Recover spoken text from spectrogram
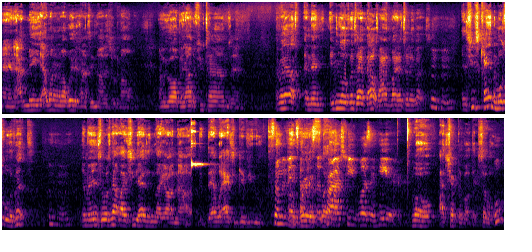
And I made, I went on my way to kind of say, no, this is really my homie. And we've all been out a few times, and I mean, I, and then even though events have the house, I invite her to the events, Mm-hmm. and she's came to multiple events. Mm-hmm. I mean, so it's not like she hasn't like, oh no, that would actually give you. Some events A I was red flag. she wasn't here. Well, I checked about that, so Ooh.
